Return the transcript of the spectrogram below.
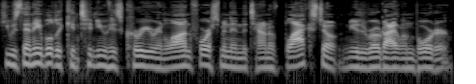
He was then able to continue his career in law enforcement in the town of Blackstone near the Rhode Island border.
